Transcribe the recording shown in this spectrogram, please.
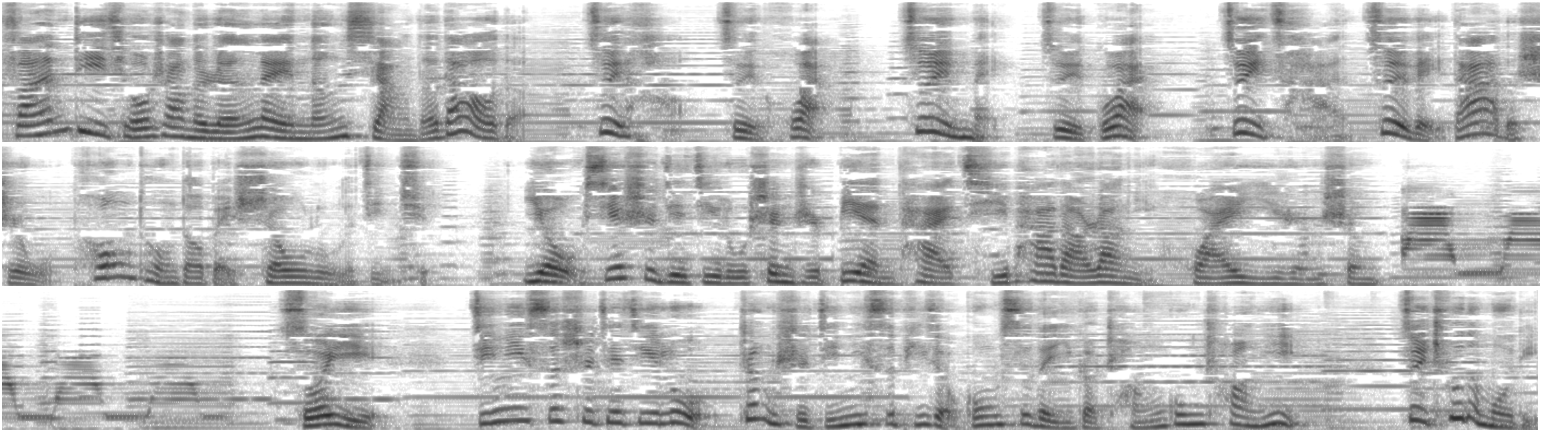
凡地球上的人类能想得到的最好、最坏、最美、最怪、最惨、最伟大的事物，通通都被收录了进去。有些世界纪录甚至变态奇葩到让你怀疑人生。所以，吉尼斯世界纪录正是吉尼斯啤酒公司的一个成功创意。最初的目的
